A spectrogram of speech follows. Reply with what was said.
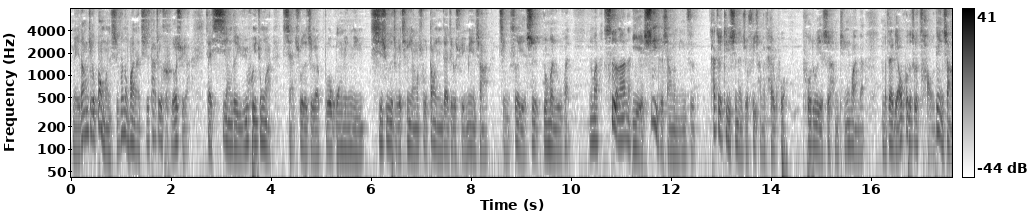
每当这个傍晚时分的话呢，其实它这个河水啊，在夕阳的余晖中啊，闪烁的这个波光粼粼，稀疏的这个青杨树倒映在这个水面上，景色也是如梦如幻。那么色拉呢，也是一个乡的名字。它这个地势呢就非常的开阔，坡度也是很平缓的。那么在辽阔的这个草甸上，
